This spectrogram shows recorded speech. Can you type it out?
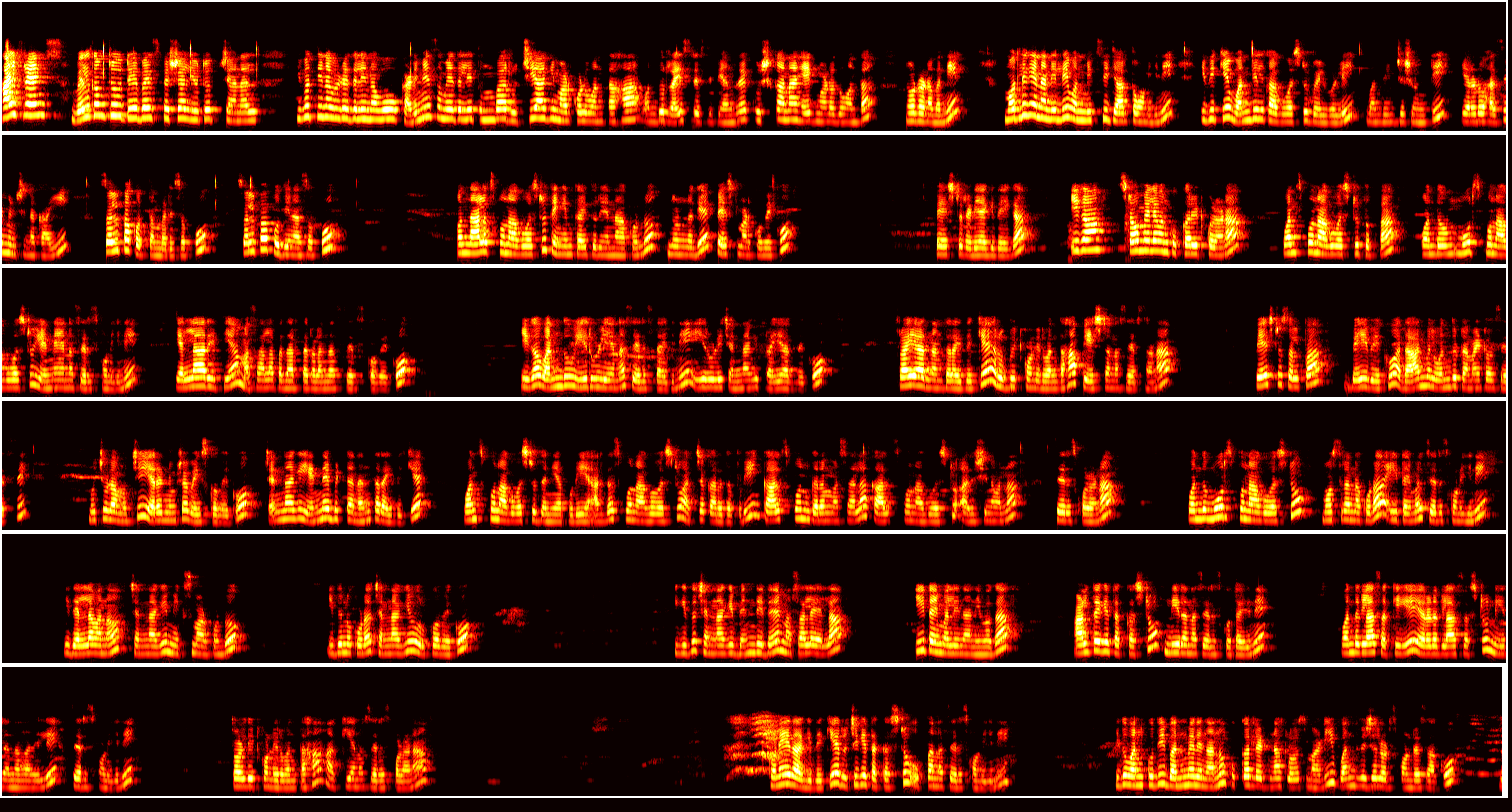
Hi friends welcome to day by special YouTube channel ಇವತ್ತಿನ ವಿಡಿಯೋದಲ್ಲಿ ನಾವು ಕಡಿಮೆ ಸಮಯದಲ್ಲಿ ತುಂಬಾ ರುಚಿಯಾಗಿ ಮಾಡ್ಕೊಳ್ಳುವಂತಹ ಒಂದು ರೈಸ್ ರೆಸಿಪಿ ಅಂದ್ರೆ ಕುಷ್ಕಾನ ಹೇಗೆ ಮಾಡೋದು ಅಂತ ನೋಡೋಣ ಬನ್ನಿ. ಮೊದಲಿಗೆ ನಾನಿಲ್ಲಿ ಒಂದು ಮಿಕ್ಸಿ ಜಾರ್ ತಗೊಂಡಿದ್ದೀನಿ ಇದಕ್ಕೆ ಒಂದ್ ಇಲ್ಕ್ ಆಗುವಷ್ಟು ಬೆಳ್ಳುಳ್ಳಿ, ಒಂದು ಇಂಚು ಶುಂಠಿ, ಎರಡು ಹಸಿಮೆಣಸಿನಕಾಯಿ, ಸ್ವಲ್ಪ ಕೊತ್ತಂಬರಿ ಸೊಪ್ಪು, ಸ್ವಲ್ಪ ಪುದೀನ ಸೊಪ್ಪು, ಒಂದು ನಾಲ್ಕು ಸ್ಪೂನ್ ಆಗುವಷ್ಟು ತೆಂಗಿನಕಾಯಿ ತುರಿಯನ್ನು ಹಾಕೊಂಡು ನುಣ್ಣಗೆ ಪೇಸ್ಟ್ ಮಾಡ್ಕೋಬೇಕು. ಪೇಸ್ಟ್ ರೆಡಿಯಾಗಿದೆ ಈಗ. ಈಗ ಸ್ಟವ್ ಮೇಲೆ ಒಂದು ಕುಕ್ಕರ್ ಇಟ್ಕೊಳ್ಳೋಣ. ಒಂದು ಸ್ಪೂನ್ ಆಗುವಷ್ಟು ತುಪ್ಪ, ಒಂದು ಮೂರು ಸ್ಪೂನ್ ಆಗುವಷ್ಟು ಎಣ್ಣೆಯನ್ನು ಸೇರಿಸ್ಕೊಂಡಿದ್ದೀನಿ ಎಲ್ಲ ರೀತಿಯ ಮಸಾಲ ಪದಾರ್ಥಗಳನ್ನು ಸೇರಿಸ್ಕೋಬೇಕು. ಈಗ ಒಂದು ಈರುಳ್ಳಿಯನ್ನು ಸೇರಿಸ್ತಾ ಇದ್ದೀನಿ. ಈರುಳ್ಳಿ ಚೆನ್ನಾಗಿ ಫ್ರೈ ಆಗಬೇಕು. ಫ್ರೈ ಆದ ನಂತರ ಇದಕ್ಕೆ ರುಬ್ಬಿಟ್ಕೊಂಡಿರುವಂತಹ ಪೇಸ್ಟನ್ನು ಸೇರಿಸೋಣ. ಪೇಸ್ಟ್ ಸ್ವಲ್ಪ ಬೇಯಬೇಕು. ಅದಾದಮೇಲೆ ಒಂದು ಟೊಮೆಟೊ ಸೇರಿಸಿ ಮುಚ್ಚುಳ ಮುಚ್ಚಿ ಎರಡು ನಿಮಿಷ ಬೇಯಿಸ್ಕೋಬೇಕು. ಚೆನ್ನಾಗಿ ಎಣ್ಣೆ ಬಿಟ್ಟ ನಂತರ ಇದಕ್ಕೆ ಒಂದು ಸ್ಪೂನ್ ಆಗುವಷ್ಟು ಧನಿಯಾ ಪುಡಿ, ಅರ್ಧ ಸ್ಪೂನ್ ಆಗುವಷ್ಟು ಅಚ್ಚ ಖಾರದ ಪುಡಿ, ಕಾಲು ಸ್ಪೂನ್ ಗರಂ ಮಸಾಲ, ಕಾಲು ಸ್ಪೂನ್ ಆಗುವಷ್ಟು ಅರಿಶಿನವನ್ನು ಸೇರಿಸ್ಕೊಳ್ಳೋಣ. ಒಂದು ಮೂರು ಸ್ಪೂನ್ ಆಗುವಷ್ಟು ಮೊಸರನ್ನ ಕೂಡ ಈ ಟೈಮಲ್ಲಿ ಸೇರಿಸ್ಕೊಂಡಿದ್ದೀನಿ ಇದೆಲ್ಲವನ್ನು ಚೆನ್ನಾಗಿ ಮಿಕ್ಸ್ ಮಾಡಿಕೊಂಡು ಇದನ್ನು ಕೂಡ ಚೆನ್ನಾಗಿ ಹುರ್ಕೋಬೇಕು. ಈಗ ಇದು ಚೆನ್ನಾಗಿ ಬೆಂದಿದೆ, ಮಸಾಲೆ ಎಲ್ಲ ಈ ಟೈಮಲ್ಲಿ ನಾನು ಇವಾಗ ಅಳತೆಗೆ ತಕ್ಕಷ್ಟು ನೀರನ್ನು ಸೇರಿಸ್ಕೊತಾ ಇದ್ದೀನಿ ಒಂದು ಗ್ಲಾಸ್ ಅಕ್ಕಿಗೆ ಎರಡು ಗ್ಲಾಸ್ ಅಷ್ಟು ನೀರನ್ನು ನಾನಿಲ್ಲಿ ಸೇರಿಸ್ಕೊಂಡಿದ್ದೀನಿ ತೊಳೆದಿಟ್ಕೊಂಡಿರುವಂತಹ ಅಕ್ಕಿಯನ್ನು ಸೇರಿಸ್ಕೊಳ್ಳೋಣ. ಕೊನೆಯದಾಗಿದ್ದಕ್ಕೆ ರುಚಿಗೆ ತಕ್ಕಷ್ಟು ಉಪ್ಪನ್ನು ಸೇರಿಸ್ಕೊಂಡಿದ್ದೀನಿ ಇದು ಒಂದು ಕುದಿ ಬಂದಮೇಲೆ ನಾನು ಕುಕ್ಕರ್ ಲೆಡ್ನ ಕ್ಲೋಸ್ ಮಾಡಿ ಒಂದು ವಿಷಲ್ ಹೊಡೆಸ್ಕೊಂಡ್ರೆ ಸಾಕು.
